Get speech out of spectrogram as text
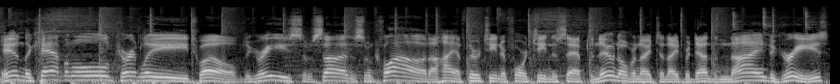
In the capital, currently 12 degrees, some sun, some cloud, a high of 13 or 14 this afternoon. Overnight tonight, we're down to 9 degrees.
